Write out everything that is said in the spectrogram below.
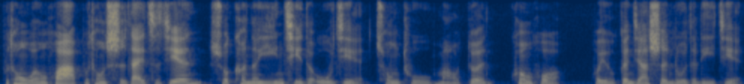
不同文化、不同时代之间所可能引起的误解、冲突、矛盾、困惑，会有更加深入的理解。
